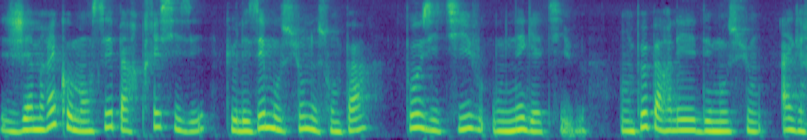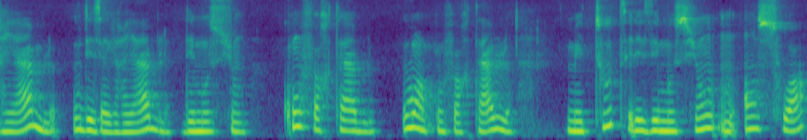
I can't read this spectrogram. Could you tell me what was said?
J'aimerais commencer par préciser que les émotions ne sont pas positives ou négatives. On peut parler d'émotions agréables ou désagréables, d'émotions confortable ou inconfortable, mais toutes les émotions ont en soi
